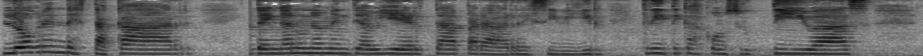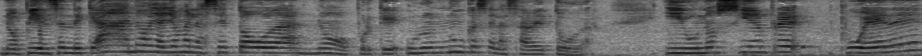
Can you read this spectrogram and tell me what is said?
logren destacar, tengan una mente abierta para recibir críticas constructivas, no piensen de que, ah, no, ya yo me la sé toda, no, porque uno nunca se la sabe toda. Y uno siempre puede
